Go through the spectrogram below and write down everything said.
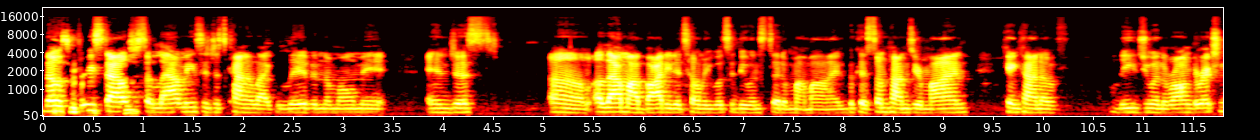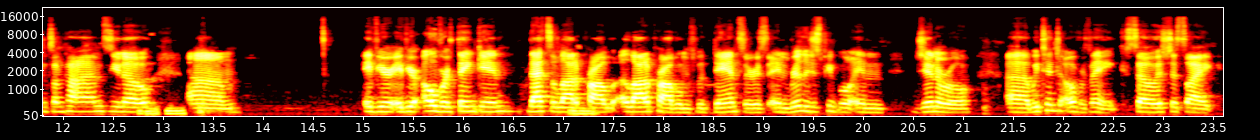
those freestyles just allow me to just kind of like live in the moment and just um, allow my body to tell me what to do instead of my mind because sometimes your mind can kind of lead you in the wrong direction sometimes. You know, mm-hmm. um, if you're if you're overthinking, that's a lot mm-hmm. of problem a lot of problems with dancers and really just people in general. Uh, we tend to overthink, so it's just like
